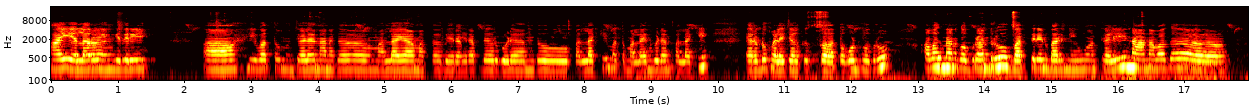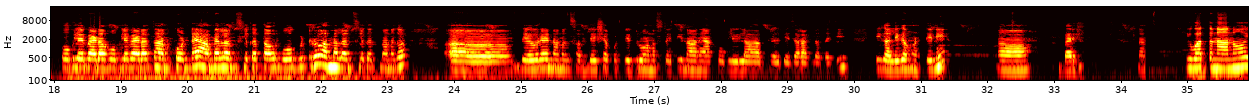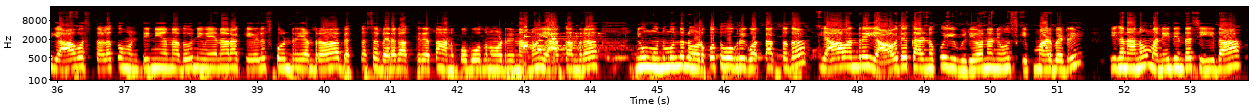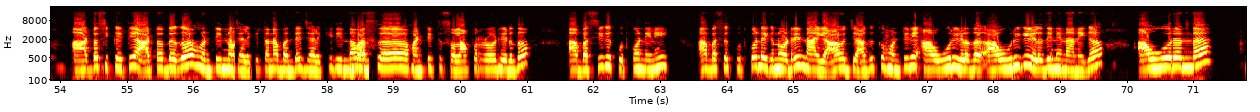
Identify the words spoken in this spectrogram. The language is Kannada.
ಹಾಯ್, ಎಲ್ಲರೂ ಹೆಂಗಿದಿರಿ ಇವತ್ತು ಮುಂಜಾನೆ ನನಗೆ ಮಲ್ಲಯ್ಯ ಮತ್ತು ಬೇರೆ ಬೇರಪ್ಪ ದೇವ್ರ ಗುಡಿಯಂದು ಪಲ್ಲಕ್ಕಿ ಮತ್ತು ಮಲ್ಲಯ್ಯನ ಗುಡಿಯನ್ ಪಲ್ಲಕ್ಕಿ ಎರಡು ಹೊಳೆ ಜಳಕಕ್ಕೆ ತಗೊಂಡು ಹೋದ್ರು. ಅವಾಗ ನನಗೊಬ್ರು ಅಂದರು, ಬರ್ತೀರೇನು ಬರ್ರಿ ನೀವು ಅಂತೇಳಿ. ನಾನು ಅವಾಗ ಹೋಗ್ಲೇಬೇಡ ಹೋಗ್ಲೇಬೇಡ ಅಂತ ಅನ್ಕೊಂಡೆ. ಆಮೇಲೆ ಅನ್ಸ್ಲಿಕತ್ತ ಅವ್ರಿಗೆ ಹೋಗ್ಬಿಟ್ರು. ಆಮೇಲೆ ಅನ್ಸ್ಲಿಕತ್ ನನಗೆ ದೇವರೇ ನನಗೆ ಸಂದೇಶ ಕೊಟ್ಟಿದ್ರು ಅನಿಸ್ತೈತಿ, ನಾನು ಯಾಕೆ ಹೋಗಲಿಲ್ಲ ಅಂತ ಹೇಳಿ ಬೇಜಾರಾಗ್ಲತ್ತೈತಿ. ಈಗ ಅಲ್ಲಿಗೆ ಹೊಂಟೀನಿ. ಬರ್ರಿ. ಇವತ್ತು ನಾನು ಯಾವ ಸ್ಥಳಕ್ಕೆ ಹೊಂಟೀನಿ ಅನ್ನೋದು ನೀವೇನಾರ ಕೇಳಿಸ್ಕೊಂಡ್ರಿ ಅಂದ್ರೆ ಬೆಕ್ಕಸ ಬೆರಗಾಗ್ತೀರಿ ಅಂತ ಅನ್ಕೋಬಹುದು ನೋಡ್ರಿ ನಾನು. ಯಾಕಂದ್ರೆ ನೀವು ಮುಂದೆ ಮುಂದೆ ನೋಡ್ಕೊತ ಹೋಗ್ರಿ ಗೊತ್ತಾಗ್ತದ. ಯಾವಂದ್ರೆ ಯಾವುದೇ ಕಾರಣಕ್ಕೂ ಈ ವಿಡಿಯೋನ ನೀವು ಸ್ಕಿಪ್ ಮಾಡಬೇಡ್ರಿ. ಈಗ ನಾನು ಮನೆಯಿಂದ ಸೀದಾ ಆಟೋ ಸಿಕ್ಕೈತಿ ಆಟೋದಾಗ ಹೊಂಟಿನ ಜಳಕಿ ತನ ಬಂದೆ. ಜಳಕಿದಿಂದ ಬಸ್. ಹೊಂಟಿತ್ತು ಸೋಲಾಪುರ ರೋಡ್ ಹಿಡಿದು. ಆ ಬಸ್ಸಿಗೆ ಕೂತ್ಕೊಂಡಿನಿ. ಆ ಬಸ್ ಕೂತ್ಕೊಂಡು ಈಗ ನೋಡ್ರಿ ನಾ ಯಾವ ಜಾಗಕ್ಕೆ ಹೊಂಟಿನಿ ಆ ಊರು ಇಳ್ದ ಆ ಊರಿಗೆ ಇಳ್ದೀನಿ ನಾನೀಗ. ಆ ಊರಿಂದ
